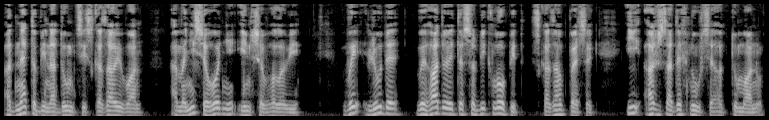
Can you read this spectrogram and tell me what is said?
Одне тобі на думці, сказав Іван, а мені сьогодні інше в голові. Ви, люди, вигадуєте собі клопіт, сказав песик, і аж задихнувся від туману.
